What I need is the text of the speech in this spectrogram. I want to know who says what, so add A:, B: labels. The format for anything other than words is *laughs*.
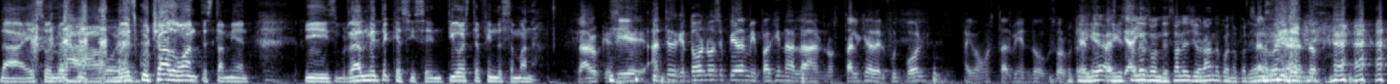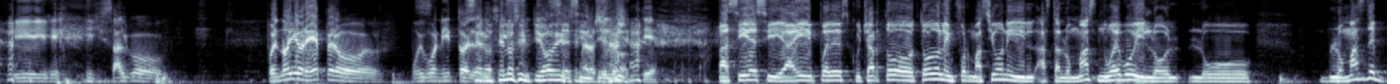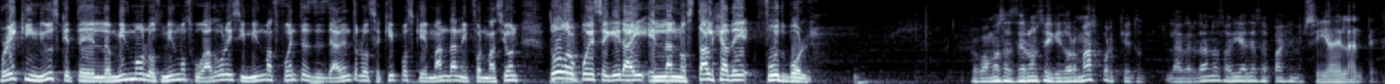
A: Ah, eso lo, ah, *laughs* lo he escuchado antes también. Y realmente que si sintió este fin de semana.
B: Claro que sí. Antes que todo, no se pierdan mi página La Nostalgia del Fútbol. Ahí vamos a estar viendo
C: sorpresas. ahí, ahí este sales donde sales llorando cuando perdiste *laughs*
B: y, y salgo. Pues no lloré, pero muy bonito.
C: El, pero sí lo sintió.
B: Dice. Pero sí lo sentí. *laughs*
A: Así es, y ahí puede escuchar todo, toda la información y hasta lo más nuevo y lo, lo lo más de breaking news que te, lo mismo, los mismos jugadores y mismas fuentes desde adentro de los equipos que mandan información, todo lo puedes seguir ahí en la nostalgia de fútbol.
C: Pues vamos a hacer un seguidor más porque la verdad no sabía de esa página.
B: Sí, adelante.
